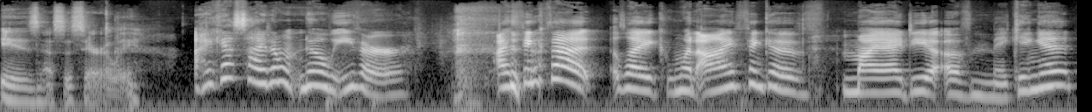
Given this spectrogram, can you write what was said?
is necessarily. I guess I don't know either. I think that like when I think of my idea of making it,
